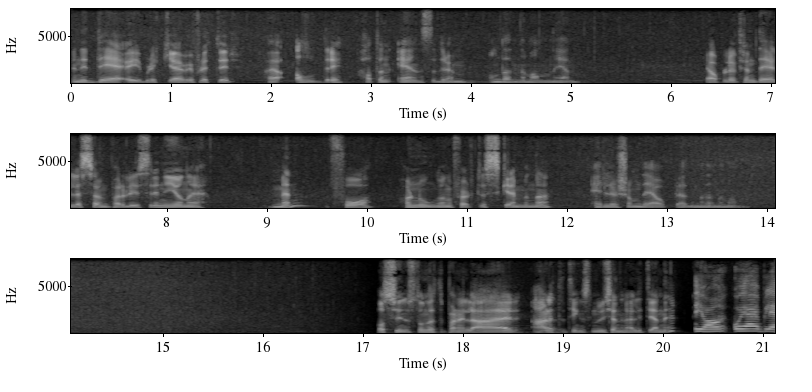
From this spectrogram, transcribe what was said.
Men i det øyeblikket vi flytter, har jeg aldri hatt en eneste drøm om denne mannen igjen. Jeg opplever fremdeles søvnparalyser i ny og ne, men få har noen gang følt det skremmende eller som det jeg opplevde med denne mannen. Hva syns du om dette, Pernille? Er, er dette ting som du kjenner deg litt igjen i? Ja, og jeg ble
